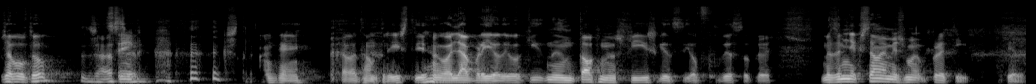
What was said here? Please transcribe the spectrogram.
Já voltou? Já, Sim. sério. que estranho. Ok. Estava tão triste e olhar para ele, eu aqui não toco nos fios, que ele fodesse outra vez. Mas a minha questão é mesmo para ti, Pedro.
